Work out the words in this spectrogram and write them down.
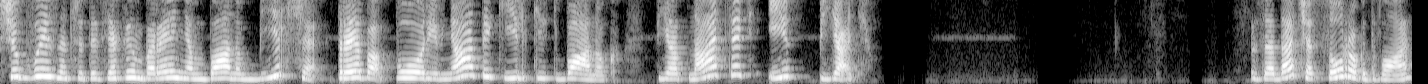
Щоб визначити, з яким варенням банок більше, треба порівняти кількість банок 15 і 5. Задача 42.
